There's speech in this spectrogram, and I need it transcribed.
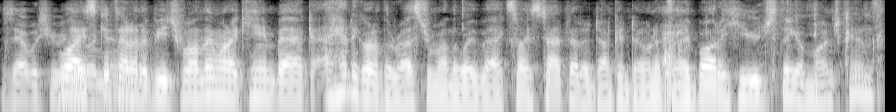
Is that what you were Well, I skipped out of the beach. Well, then when I came back, I had to go to the restroom on the way back, so I stopped at a Dunkin' Donuts and I bought a huge thing of Munchkins,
